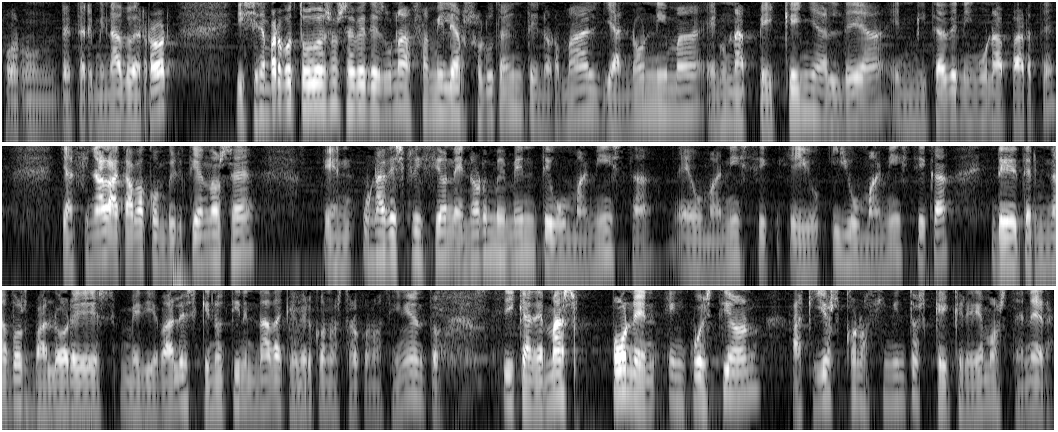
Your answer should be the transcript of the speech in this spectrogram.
por un determinado error. Y sin embargo todo eso se ve desde una familia absolutamente normal y anónima, en una pequeña aldea, en mitad de ninguna parte, y al final acaba convirtiéndose en una descripción enormemente humanista eh, humanístic- y, y humanística de determinados valores medievales que no tienen nada que ver con nuestro conocimiento y que además ponen en cuestión aquellos conocimientos que creemos tener.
